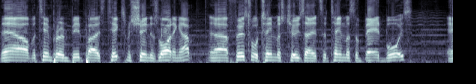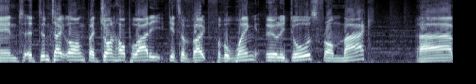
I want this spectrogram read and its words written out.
Now, the temper and bedpost text machine is lighting up. Uh, first of all, Teamless Tuesday. It's a team list of bad boys. And it didn't take long, but John Hopoate gets a vote for the wing early doors from Mark. Uh,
